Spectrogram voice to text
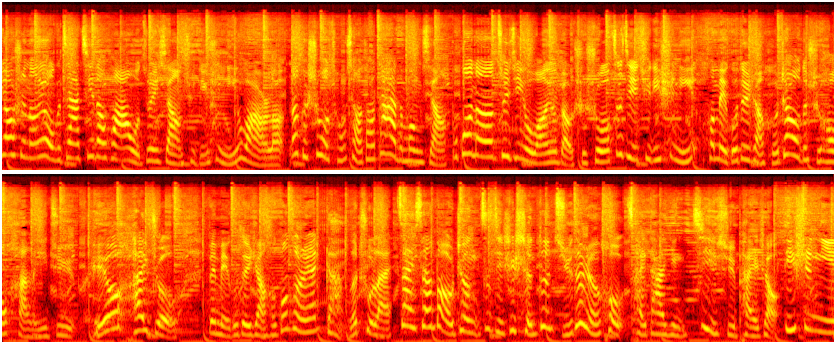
要是能有个假期的话，我最想去迪士尼玩了，那可是我从小到大的梦想。不过呢，最近有网友表示说自己去迪士尼和美国队长合照的时候喊了一句 Hail Hydro，被美国队长和工作人员赶了出来，再三保证自己是神盾局的人后，才答应继续拍照。迪士尼，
